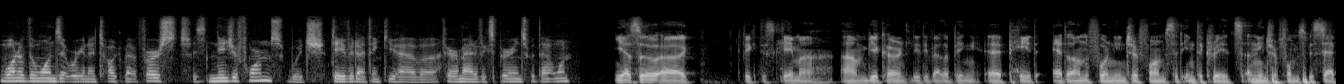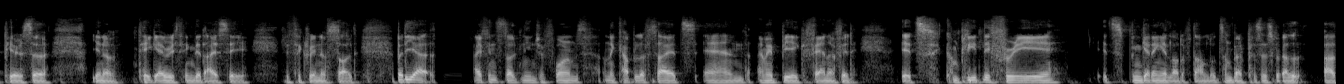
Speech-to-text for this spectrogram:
One of the ones that we're going to talk about first is Ninja Forms, which, David, I think you have a fair amount of experience with that one. Yeah, so uh, quick disclaimer um, we are currently developing a paid add on for Ninja Forms that integrates a Ninja Forms with Zapier. So, you know, take everything that I say with a grain of salt. But yeah, I've installed Ninja Forms on a couple of sites and I'm a big fan of it. It's completely free it's been getting a lot of downloads on WordPress as well, uh,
